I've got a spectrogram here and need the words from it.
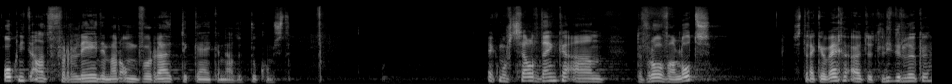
Ook niet aan het verleden, maar om vooruit te kijken naar de toekomst. Ik moest zelf denken aan de vrouw van Lot. Ze trekken weg uit het liederlijke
